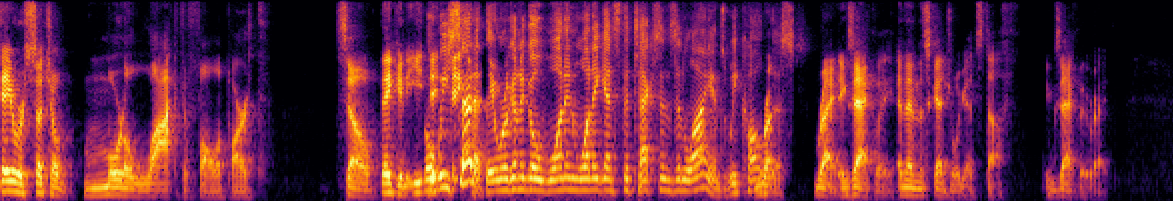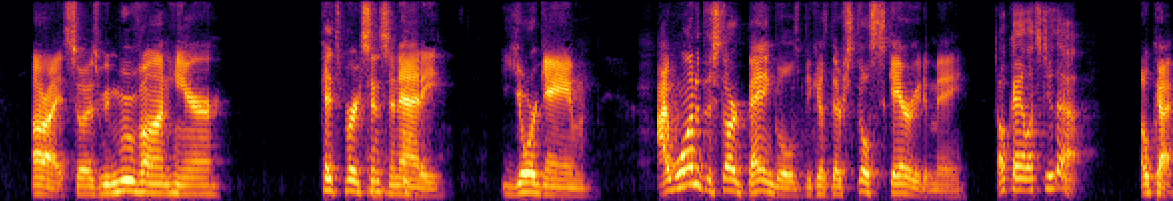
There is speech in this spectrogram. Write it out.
they were such a mortal lock to fall apart. So they could eat. Well, we they- said it. They were going to go one and one against the Texans and Lions. We called Right. this. Right, exactly. And then the schedule gets tough. Exactly right. All right. So as we move on here, Pittsburgh, Cincinnati, your game. I wanted to start Bengals because they're still scary to me. Okay, let's do that. Okay.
